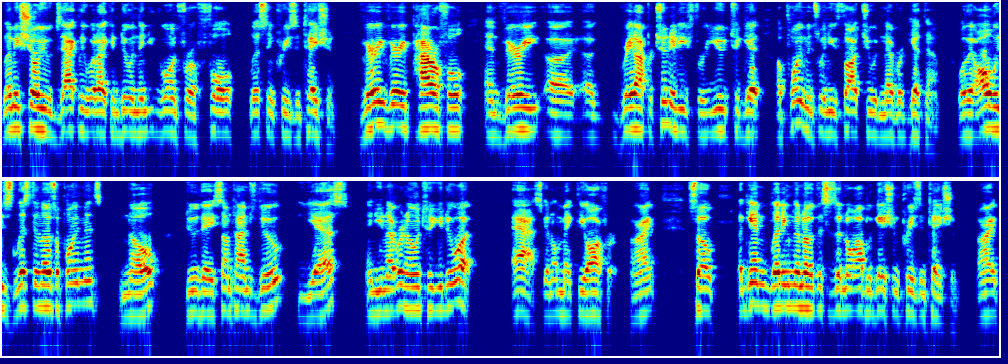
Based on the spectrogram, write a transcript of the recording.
let me show you exactly what I can do, and then you can go in for a full listing presentation. Very, very powerful and very uh, a great opportunity for you to get appointments when you thought you would never get them. Will they always list in those appointments? No. Do they sometimes do? Yes. And you never know until you do what? Ask, and I'll make the offer. All right. So again, letting them know this is a no obligation presentation. All right,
